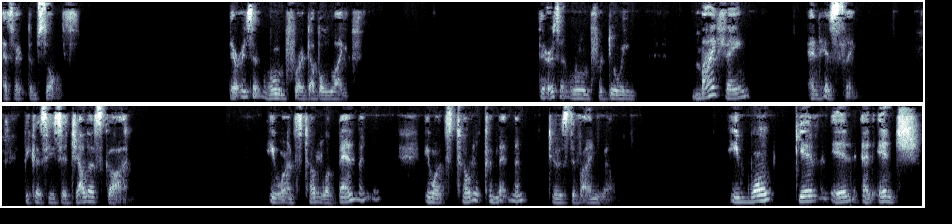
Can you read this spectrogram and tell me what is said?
as victim souls. There isn't room for a double life. There isn't room for doing my thing and his thing because he's a jealous God. He wants total abandonment. He wants total commitment to his divine will. He won't give in an inch.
